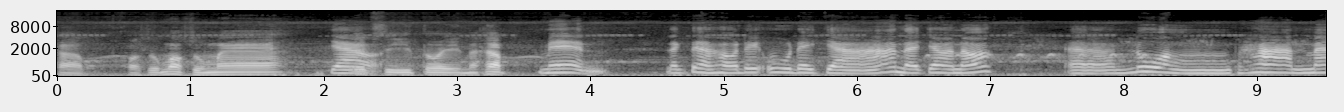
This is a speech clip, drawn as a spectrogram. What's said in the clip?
ครับ ขอสูมอกสูมาเจ้าเอฟซีตัวนะครับ แม่นตั้งแต่เขาได้อู้ได้จ๋านะเจ้าเนาะเอ่อ ล่วงผ่านมา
